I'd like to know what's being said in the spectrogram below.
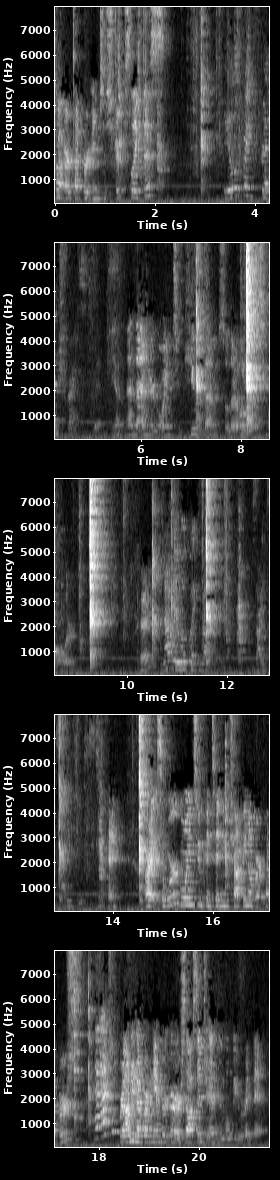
cut our pepper into strips like this. They look like French fries strips. Yep. And then you're going to cube them so they're a little bit smaller. Okay. Now they look like nothing. Besides tiny cubes. Okay. All right. So we're going to continue chopping up our peppers, browning up our hamburger, our sausage, and we will be right back.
